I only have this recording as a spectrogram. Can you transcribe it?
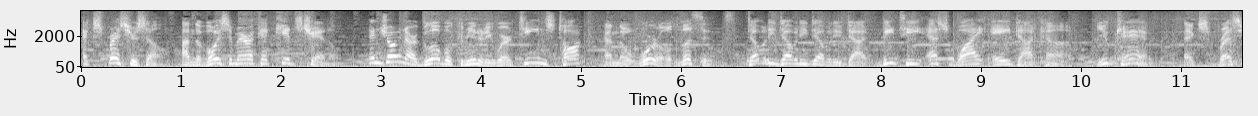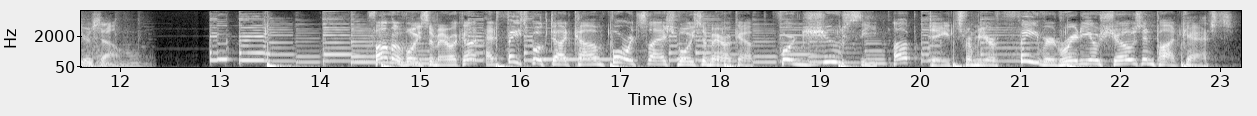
Express Yourself on the Voice America Kids channel and join our global community where teens talk and the world listens. www.btsya.com. You can express yourself. Follow Voice America at facebook.com forward slash voice America for juicy updates from your favorite radio shows and podcasts.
